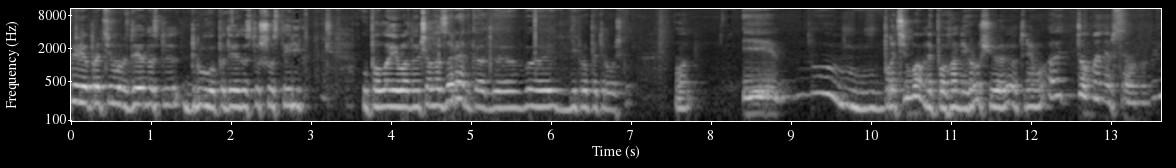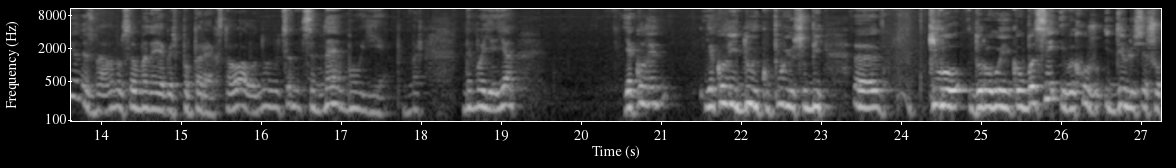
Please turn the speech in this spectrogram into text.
Я працював з 92 по 96 рік у Павла Івановича Лазаренка е, в Дніпропетровську. От. І ну, працював, непогані гроші отримав, але то в мене все, я не знаю, воно все в мене якось поперек ставало. Ну, це, це не моє. Понимаєш? Не моє. Я, я, коли, я коли йду і купую собі е, кіло дорогої ковбаси і виходжу і дивлюся, що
